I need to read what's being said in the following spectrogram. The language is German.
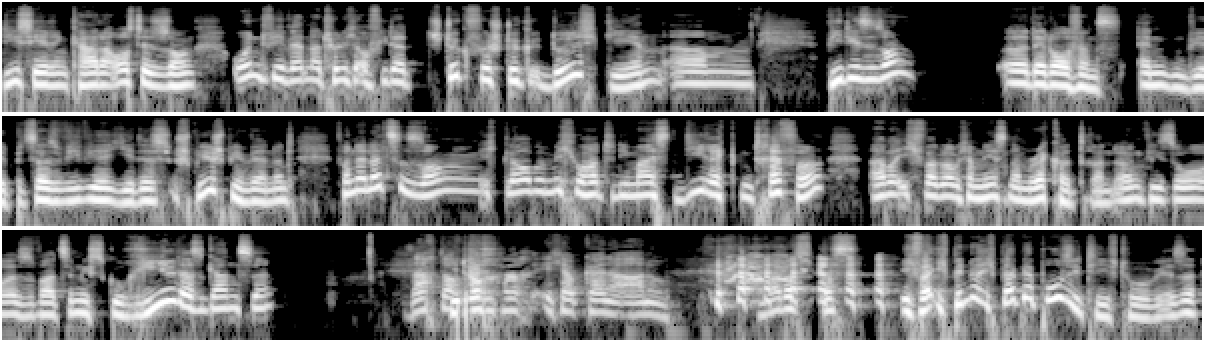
diesjährigen Kader aus der Saison. Und wir werden natürlich auch wieder Stück für Stück durchgehen, ähm, wie die Saison äh, der Dolphins enden wird, beziehungsweise wie wir jedes Spiel spielen werden. Und von der letzten Saison, ich glaube, Micho hatte die meisten direkten Treffer, aber ich war, glaube ich, am nächsten am Rekord dran. Irgendwie so, es war ziemlich skurril, das Ganze. Sag doch Jedoch, einfach, ich habe keine Ahnung. Ja, das, das, ich, ich bin ich bleib ja positiv, Tobi. Also,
